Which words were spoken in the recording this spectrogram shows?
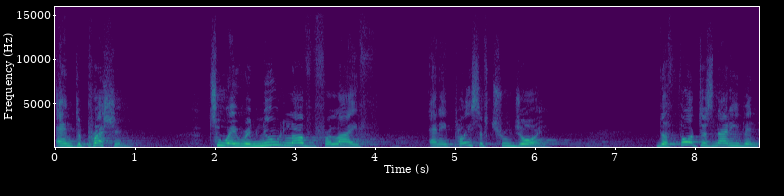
and depression to a renewed love for life and a place of true joy. The thought does not even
